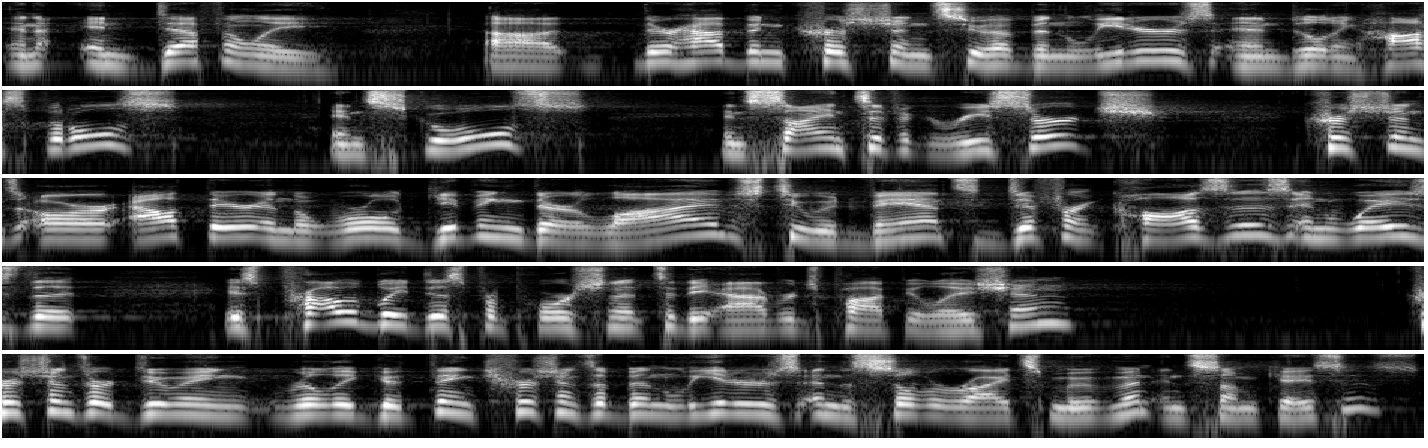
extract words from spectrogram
And, and definitely, uh, there have been Christians who have been leaders in building hospitals and schools and scientific research. Christians are out there in the world giving their lives to advance different causes in ways that is probably disproportionate to the average population. Christians are doing really good things. Christians have been leaders in the civil rights movement in some cases.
